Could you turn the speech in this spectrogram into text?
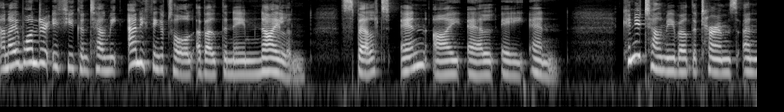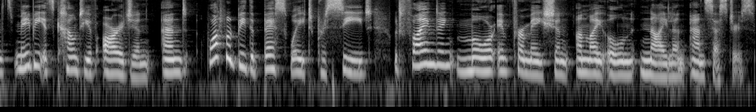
and I wonder if you can tell me anything at all about the name Nilan, spelt N I L A N. Can you tell me about the terms and maybe its county of origin, and what would be the best way to proceed with finding more information on my own Nilan ancestors?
